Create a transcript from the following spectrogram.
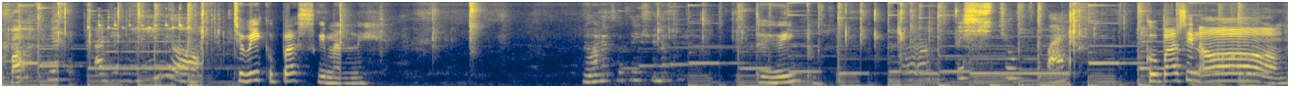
Apa? Coba kupas gimana nih? Apis coba. Kupasin om.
